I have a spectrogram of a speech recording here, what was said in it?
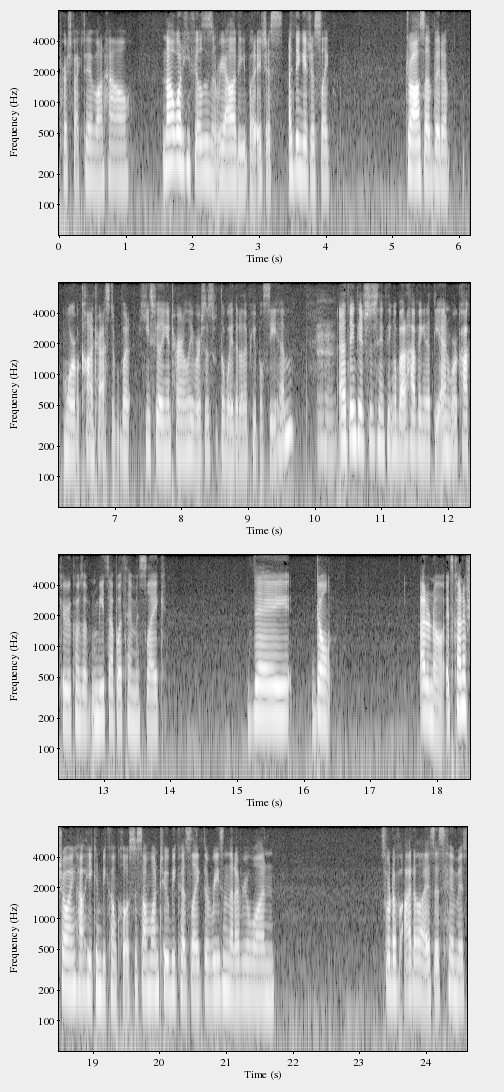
perspective on how not what he feels isn't reality but it just i think it just like draws a bit of more of a contrast of what he's feeling internally versus the way that other people see him and i think the interesting thing about having it at the end where kakeru comes up and meets up with him is like they don't I don't know. It's kind of showing how he can become close to someone too, because like the reason that everyone sort of idolizes him is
